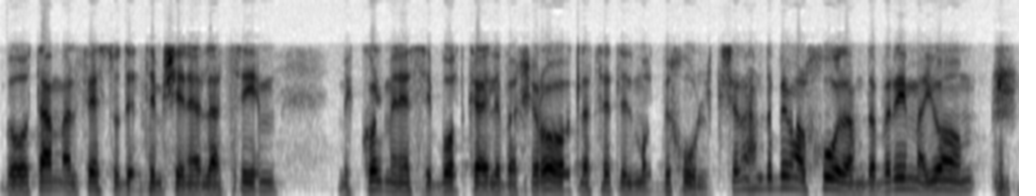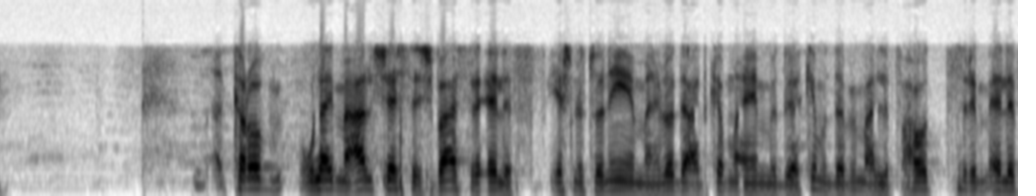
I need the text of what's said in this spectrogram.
באותם אלפי סטודנטים שנאלצים מכל מיני סיבות כאלה ואחרות לצאת ללמוד בחו"ל. כשאנחנו מדברים על חו"ל, אנחנו מדברים היום קרוב, אולי מעל 16-17 אלף, יש נתונים, אני לא יודע עד כמה הם מדויקים, מדברים על לפחות 20 אלף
